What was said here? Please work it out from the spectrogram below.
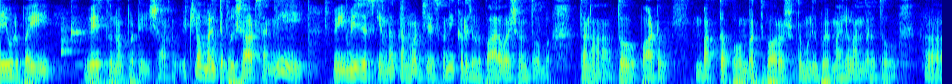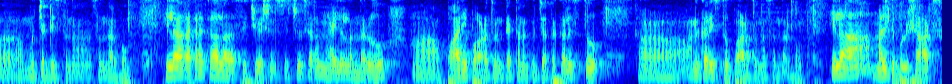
దేవుడిపై వేస్తున్నప్పటి షాట్. ఇట్లా మల్టిపుల్ షార్ట్స్ అన్నీ ఇమేజెస్ కింద కన్వర్ట్ చేసుకొని ఇక్కడ చూడు పారవశ్యంతో తనతో పాటు భక్త భక్తి పారవశ్యంతో మునిగిపోయి మహిళలందరితో ముచ్చటిస్తున్న సందర్భం. ఇలా రకరకాల సిచ్యువేషన్స్ చూసారా? మహిళలందరూ పారి పాడుతుంటే తనకు జత కలుస్తూ అనుకరిస్తూ పాడుతున్న సందర్భం. ఇలా మల్టిపుల్ షార్ట్స్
